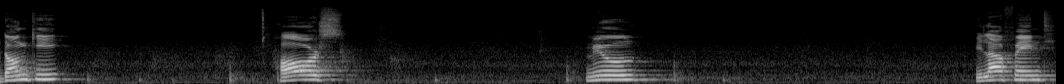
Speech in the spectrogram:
donkey, horse, mule, elephant,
